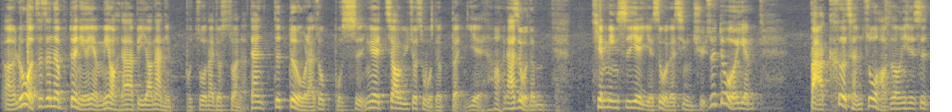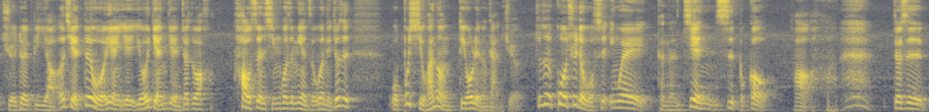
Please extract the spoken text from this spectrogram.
呃，如果这真的对你而言没有很大的必要，那你不做那就算了。但这对我来说不是，因为教育就是我的本业，它是我的天命事业，也是我的兴趣，所以对我而言，把课程做好这东西是绝对必要，而且对我而言也有一点点叫做好胜心或是面子问题，就是我不喜欢那种丢脸的感觉，就是过去的我是因为可能见识不够，好，就是。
